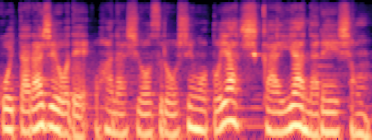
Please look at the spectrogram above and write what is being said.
こういったラジオでお話をするお仕事や司会やナレーション、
